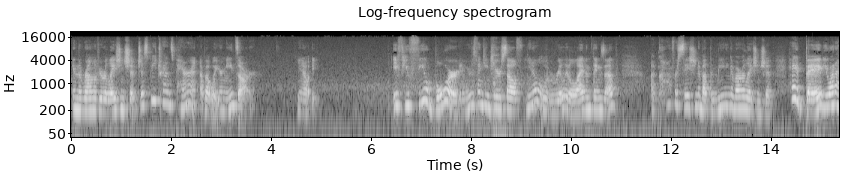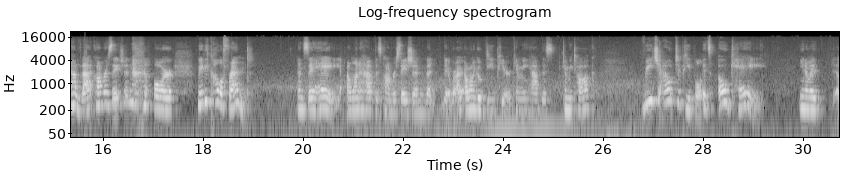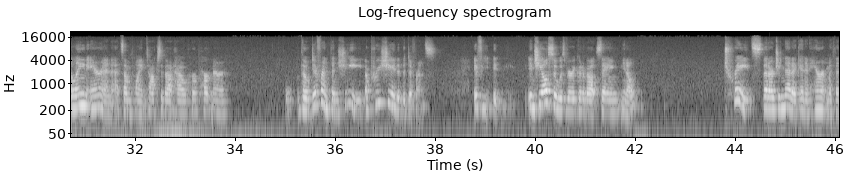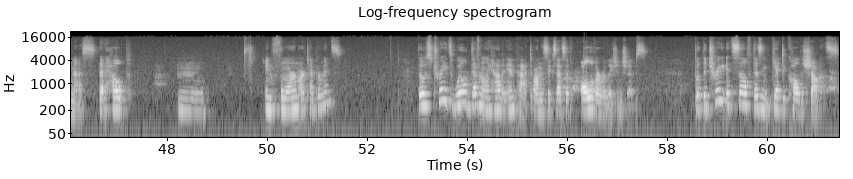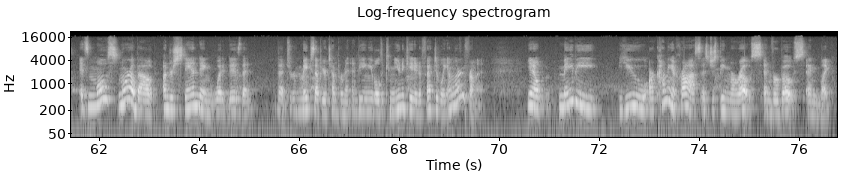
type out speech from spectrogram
in the realm of your relationship, just be transparent about what your needs are. You know, if you feel bored and you're thinking to yourself, you know what would really liven things up? a conversation about the meaning of our relationship. Hey, babe, you want to have that conversation? or maybe call a friend and say, hey, I want to have this conversation that, I, I want to go deep here. Can we have this? Can we talk? Reach out to people. It's okay. You know, Elaine Aron at some point talks about how her partner, though different than she, appreciated the difference. If it, and she also was very good about saying, you know, traits that are genetic and inherent within us that help mm, inform our temperaments. Those traits will definitely have an impact on the success of all of our relationships. But the trait itself doesn't get to call the shots. It's most more about understanding what it is that that sort of makes up your temperament and being able to communicate it effectively and learn from it. You know, maybe you are coming across as just being morose and verbose and like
